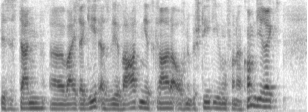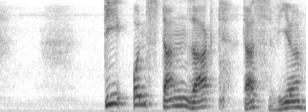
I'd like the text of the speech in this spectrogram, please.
bis es dann äh, weitergeht. Also wir warten jetzt gerade auf eine Bestätigung von der Comdirect, die uns dann sagt, dass wir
